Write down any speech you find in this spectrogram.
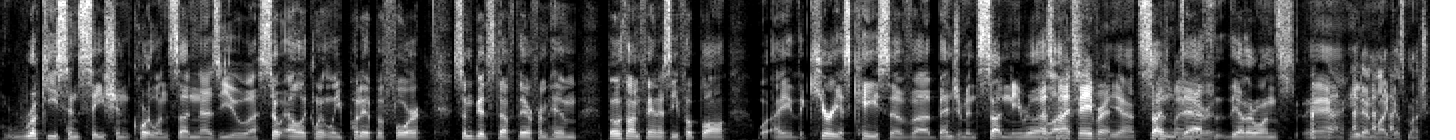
rookie sensation Courtland Sutton, as you uh, so eloquently put it before. Some good stuff there from him, both on fantasy football. I, the curious case of uh, Benjamin Sutton, he really That's liked. my favorite. Yeah, Sutton Death. Favorite. The other ones, yeah, he didn't like as much.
